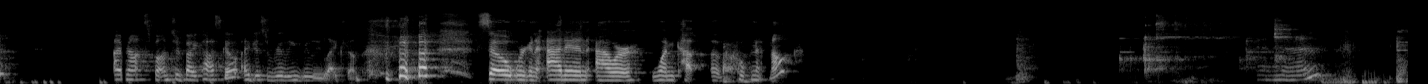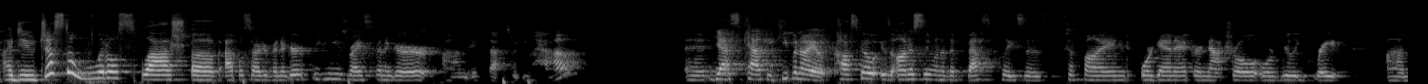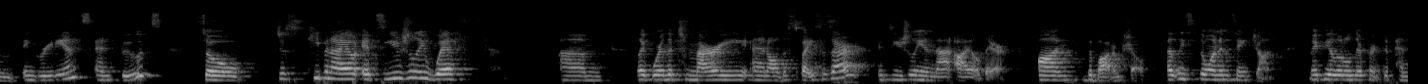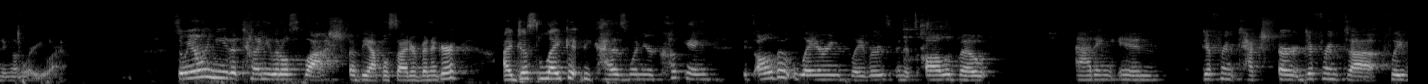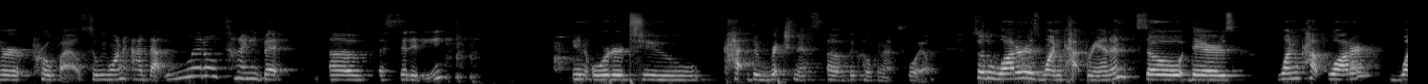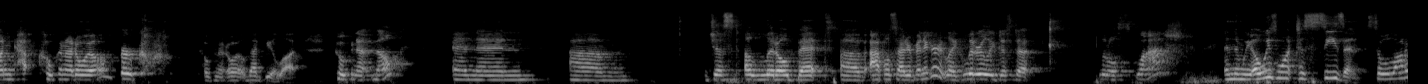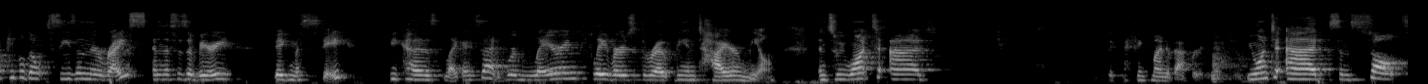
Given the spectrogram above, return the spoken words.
I'm not sponsored by Costco, I just really, really like them. so we're gonna add in our one cup of coconut milk. And then I do just a little splash of apple cider vinegar. You can use rice vinegar um, if that's what you have. And yes, Kathy, keep an eye out. Costco is honestly one of the best places to find organic or natural or really great um, ingredients and foods. So just keep an eye out. It's usually with um, like where the tamari and all the spices are. It's usually in that aisle there on the bottom shelf, at least the one in St. John. Might be a little different depending on where you are. So we only need a tiny little splash of the apple cider vinegar. I just like it because when you're cooking, it's all about layering flavors and it's all about adding in different texture or different uh, flavor profiles. So we want to add that little tiny bit of acidity in order to cut the richness of the coconut oil. So the water is one cup, Rhiannon. So there's one cup water, one cup coconut oil, or coconut oil, that'd be a lot, coconut milk, and then um, just a little bit of apple cider vinegar, like literally just a little splash. And then we always want to season. So a lot of people don't season their rice, and this is a very big mistake because, like I said, we're layering flavors throughout the entire meal. And so we want to add, I think mine evaporated. We want to add some salt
